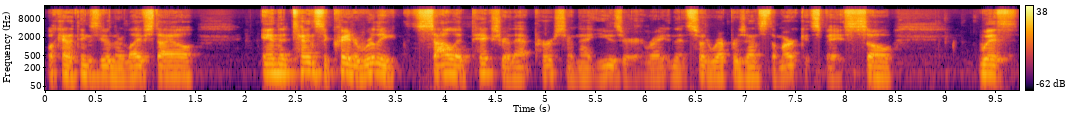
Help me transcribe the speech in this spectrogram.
what kind of things do in their lifestyle, and it tends to create a really solid picture of that person, that user, right? And that sort of represents the market space. So with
